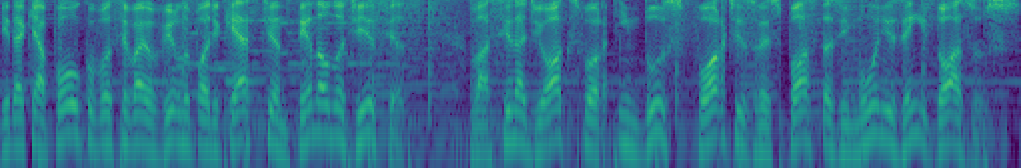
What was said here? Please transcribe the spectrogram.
E daqui a pouco você vai ouvir no podcast Antena ou Notícias. Vacina de Oxford induz fortes respostas imunes em idosos.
